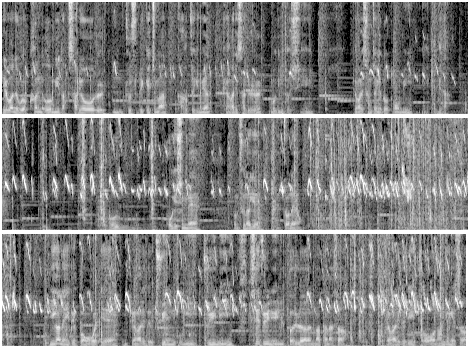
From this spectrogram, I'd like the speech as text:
일반적으로 큰 어미닭 사료를 음, 줄 수도 있겠지만 가급적이면 병아리 사료를 먹이는 것이 병아리 성장에도 도움이 됩니다. 어우, 보기 쉽네. 엄청나게 쪼네요. 이간의 백봉 올 때 병아리들의 주인공이 주인이 새 주인이 얼른 나타나서 병아리들이 좋은 환경에서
